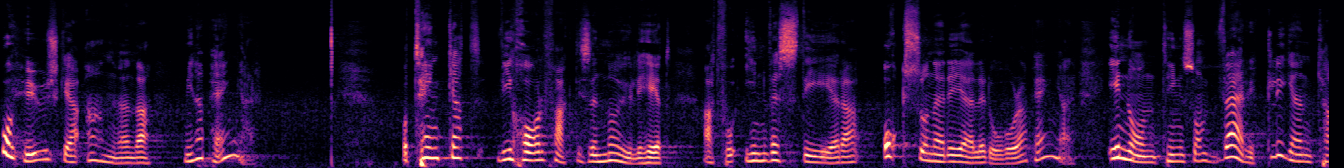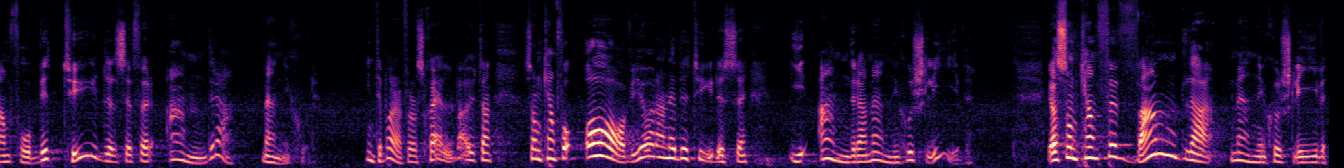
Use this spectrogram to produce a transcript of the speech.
Och hur ska jag använda mina pengar? Och tänk att vi har faktiskt en möjlighet att få investera också när det gäller då våra pengar i någonting som verkligen kan få betydelse för andra människor. Inte bara för oss själva, utan som kan få avgörande betydelse i andra människors liv. Ja, som kan förvandla människors liv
